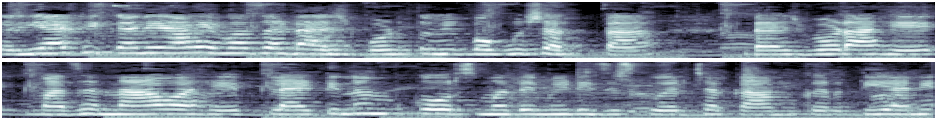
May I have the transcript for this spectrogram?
तर या ठिकाणी आहे माझा डॅशबोर्ड तुम्ही बघू शकता. डॅशबोर्ड आहे माझं नाव आहे. प्लॅटिनम कोर्समध्ये मी डिझी स्क्वेअरच्या काम करते आणि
